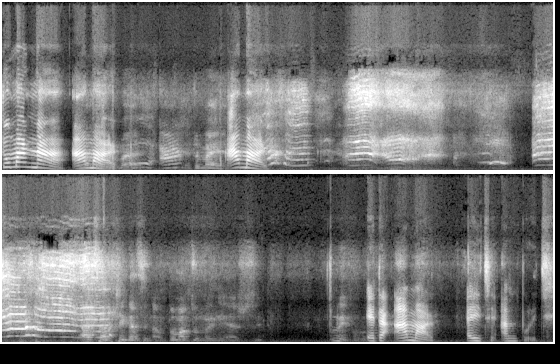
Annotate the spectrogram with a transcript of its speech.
তোমার না, আমার। আমার। আচ্ছা ঠিক আছে, নাও। তোমার জন্যই নিয়ে আসছি তুমি পড়ো। এটা আমার। এই যে, আমি পড়েছি।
